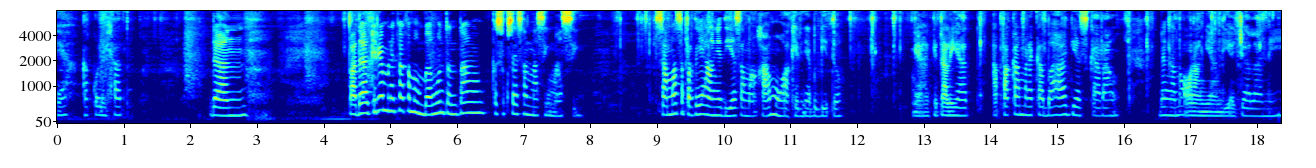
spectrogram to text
ya aku lihat. Dan pada akhirnya mereka akan membangun tentang kesuksesan masing-masing. Sama seperti halnya dia sama kamu akhirnya begitu. Ya kita lihat apakah mereka bahagia sekarang dengan orang yang dia jalani.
